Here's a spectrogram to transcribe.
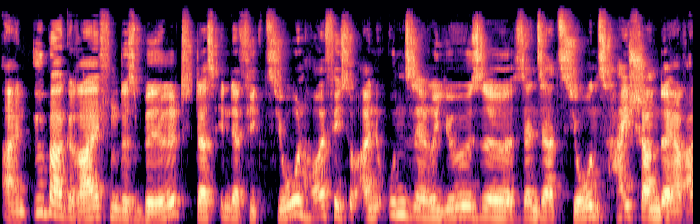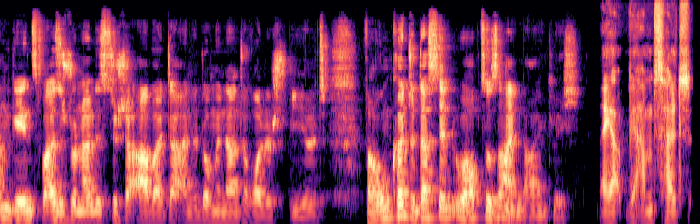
ein übergreifendes Bild, das in der Fiktion häufig so eine unseriöse, sensationsheischernde Herangehensweise journalistischer Arbeit da eine dominante Rolle spielt. Warum könnte das denn überhaupt so sein eigentlich? Naja, wir haben es halt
